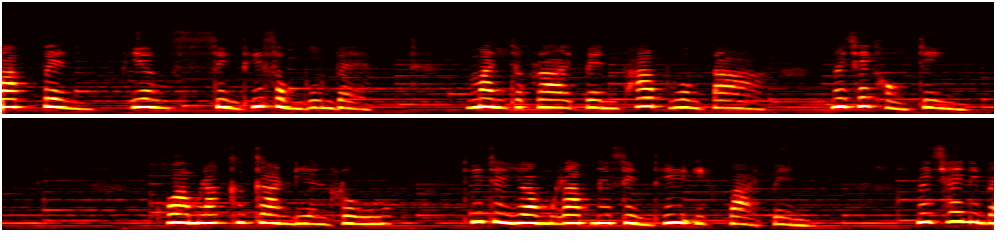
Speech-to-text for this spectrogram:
รักเป็นเพียงสิ่งที่สมบูรณ์แบบ มันจะกลายเป็นภาพลวงตา ไม่ใช่ของจริง ความรักคือการเรียนรู้ที่จะยอมรับในสิ่งที่อีกฝ่ายเป็น ไม่ใช่ในแบ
